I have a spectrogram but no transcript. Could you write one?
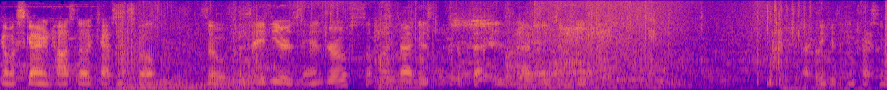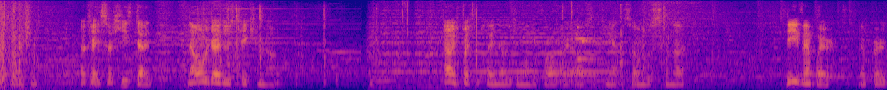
Got my Skyrim Hasta casting a spell. So Xavier Zandros, something like that, is the bet is actually the beast. Which I think is an interesting revelation. Okay, so he's dead. Now all we gotta do is take him out. I don't expect to play another Humongo Frog, I obviously can't, so I'm just gonna... See, Vampire. Vampire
